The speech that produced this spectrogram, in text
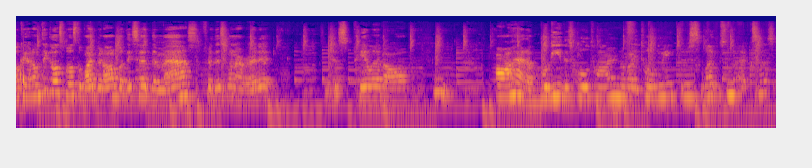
Okay, I don't think I was supposed to wipe it off, but they said the mask for this one, I read it. Just peel it off. Ooh. Oh, I had a boogie this whole time. Nobody told me. Just wipe some excess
